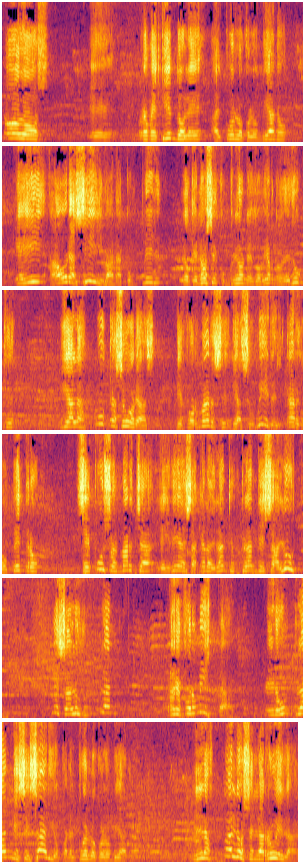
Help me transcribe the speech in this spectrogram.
todos eh, prometiéndole al pueblo colombiano que ahora sí iban a cumplir lo que no se cumplió en el gobierno de Duque, y a las pocas horas de formarse, de asumir el cargo Petro, se puso en marcha la idea de sacar adelante un plan de salud, de salud, un plan reformista, pero un plan necesario para el pueblo colombiano. Los palos en la rueda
